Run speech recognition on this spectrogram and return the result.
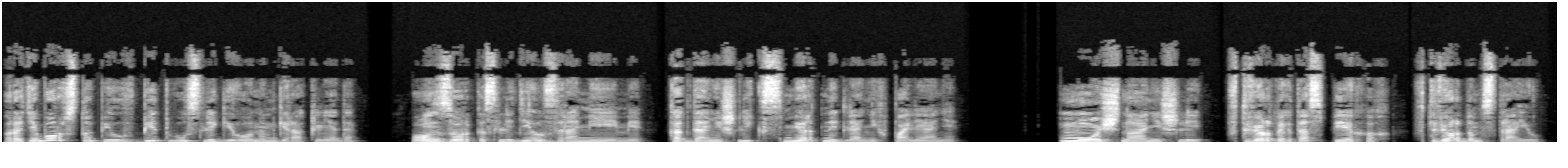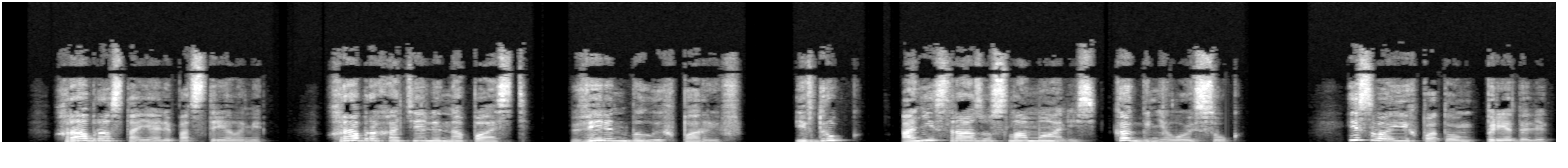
Ратибор вступил в битву с легионом Геракледа. Он зорко следил за ромеями, когда они шли к смертной для них поляне. Мощно они шли, в твердых доспехах, в твердом строю. Храбро стояли под стрелами. Храбро хотели напасть, верен был их порыв. И вдруг они сразу сломались, как гнилой сук. И своих потом предали.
